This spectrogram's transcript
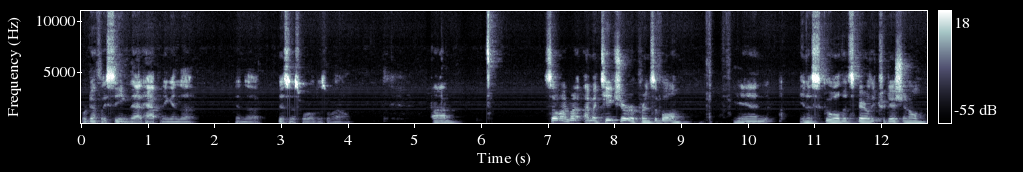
we're definitely seeing that happening in the in the business world as well. Um, so I'm a I'm a teacher, a principal, and in a school that's fairly traditional,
